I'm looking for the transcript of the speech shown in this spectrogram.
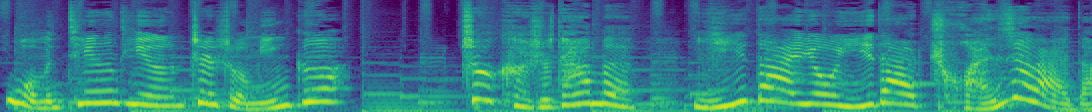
我们听听这首民歌，这可是他们一代又一代传下来的。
